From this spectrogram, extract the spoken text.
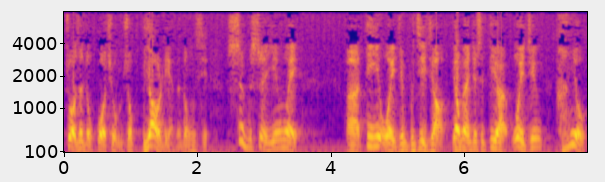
做这种过去我们说不要脸的东西，是不是因为？呃，第一我已经不计较，要不然就是第二我已经很有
